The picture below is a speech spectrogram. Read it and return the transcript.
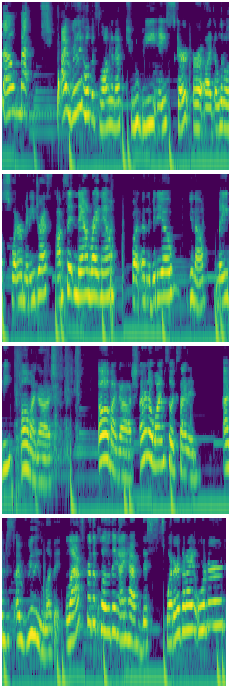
so much. I really hope it's long enough to be a skirt or like a little sweater mini dress. I'm sitting down right now, but in the video, you know, maybe. Oh my gosh. Oh my gosh. I don't know why I'm so excited. I'm just, I really love it. Last for the clothing, I have this sweater that I ordered.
